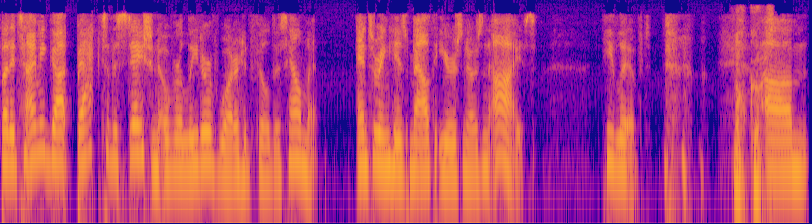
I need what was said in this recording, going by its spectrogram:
By the time he got back to the station, over a liter of water had filled his helmet, entering his mouth, ears, nose, and eyes. He lived. Oh, good. Um,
